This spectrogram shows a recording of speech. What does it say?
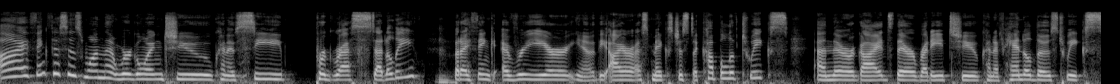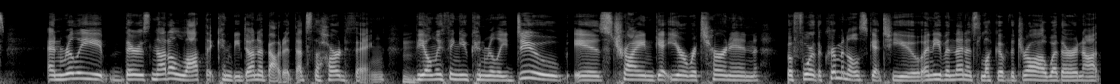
I think this is one that we're going to kind of see progress steadily. Hmm. But I think every year, you know, the IRS makes just a couple of tweaks, and there are guides there ready to kind of handle those tweaks. And really, there's not a lot that can be done about it. That's the hard thing. The only thing you can really do is try and get your return in before the criminals get to you. And even then, it's luck of the draw whether or not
